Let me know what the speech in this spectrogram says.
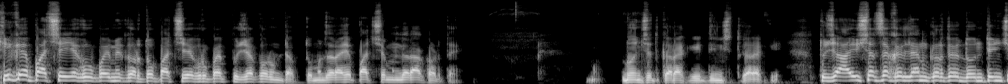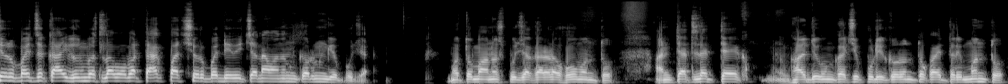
ठीक आहे पाचशे एक रुपये मी करतो पाचशे एक रुपयात पूजा करून टाकतो. मग जरा हे पाचशे म्हणजे राखडतंय दोनशेत करा की तीनशेत करा की. तुझ्या आयुष्याचं कल्याण करतोय दोन तीनशे रुपयाचं काय घेऊन बसला बाबा टाक पाचशे रुपये देवीच्या नावानं करून घे पूजा. मग तो माणूस पूजा करायला हो म्हणतो आणि त्यातल्या त्या एक हळदी कुंकाची पुडी करून तो काहीतरी म्हणतो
